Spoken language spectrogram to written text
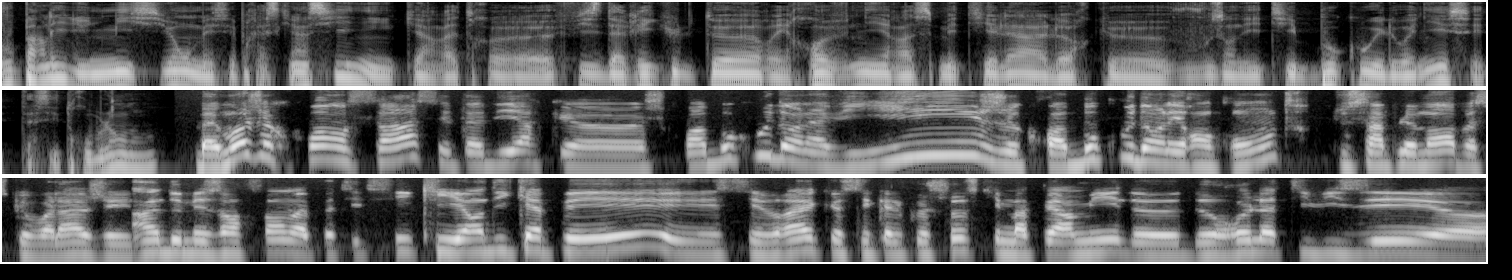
Vous parlez d'une mission, mais c'est presque un signe, car être euh, fils d'agriculteur et revenir à ce métier-là alors que vous vous en étiez beaucoup éloigné, c'est assez troublant, non? Ben Moi, je crois en ça, c'est-à-dire que je crois beaucoup dans la vie, je crois beaucoup dans les rencontres, tout simplement parce que voilà, j'ai un de mes enfants, ma petite fille, qui est handicapée, et c'est vrai que c'est quelque chose qui m'a permis de, relativiser euh,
